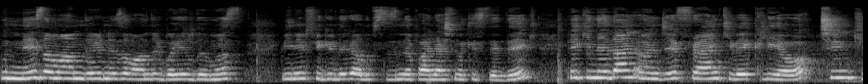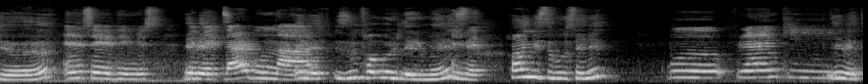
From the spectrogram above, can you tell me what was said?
bu ne zamandır ne zamandır bayıldığımız vinil figürleri alıp sizinle paylaşmak istedik. Peki neden önce Frankie ve Cleo? Çünkü En sevdiğimiz. Bebekler bunlar. evet bizim favorilerimiz. Evet. Hangisi bu senin? Bu Frankie. Evet,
